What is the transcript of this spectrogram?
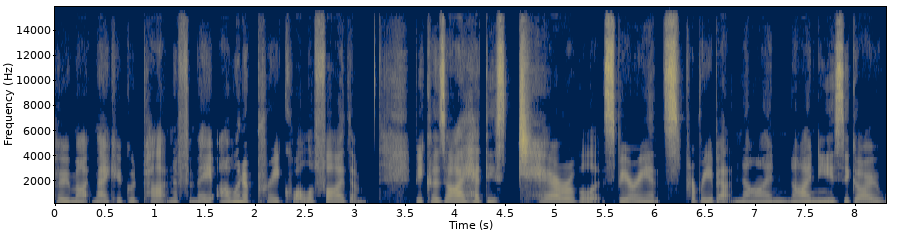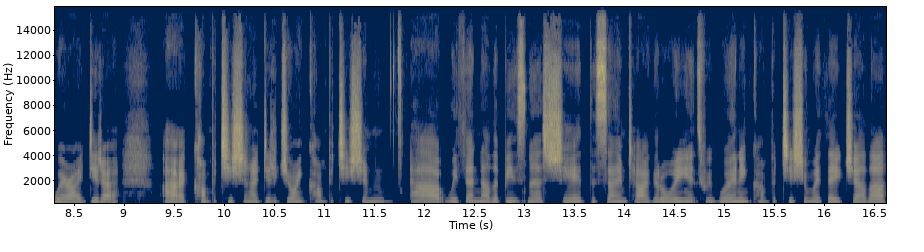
who might make a good partner for me, I want to pre qualify them because I had this terrible experience probably about nine, nine years ago where I did a, a competition. I did a joint competition uh, with another business, shared the same target audience. We weren't in competition with each other.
